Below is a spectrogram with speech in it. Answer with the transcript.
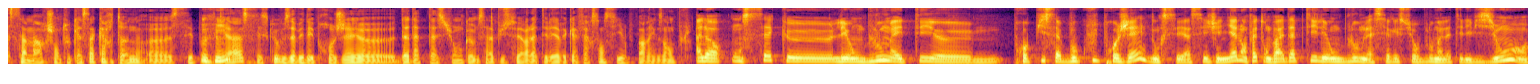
ça marche, en tout cas, ça cartonne, euh, ces podcasts. Est-ce que vous avez des projets euh, d'adaptation comme ça a pu se faire à la télé avec Affaires sensibles, par exemple? Alors, on sait que Léon Blum a été euh, propice à beaucoup de projets, donc c'est assez génial. En fait, on va adapter Léon Blum, la série sur Blum à la télévision, en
